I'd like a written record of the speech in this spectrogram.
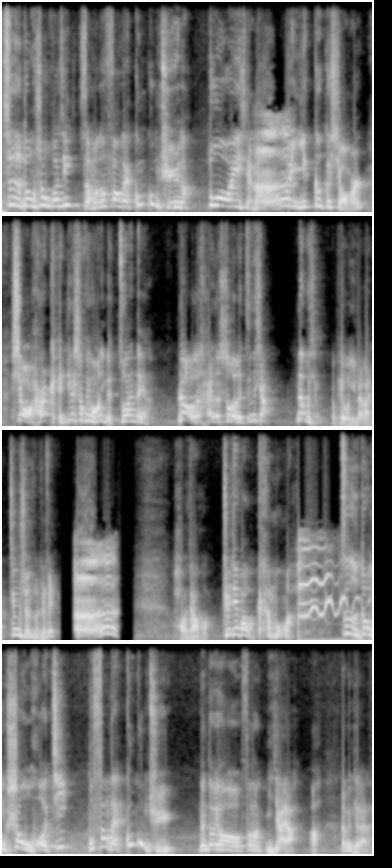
自动售货机怎么能放在公共区域呢？多危险呢！这一个个小门，小孩肯定是会往里面钻的呀。让我的孩子受到了惊吓，那不行，要赔我一百万精神损失费。好家伙，直接把我看懵了。自动售货机不放在公共区域？难道要放到你家呀？啊，那问题来了，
